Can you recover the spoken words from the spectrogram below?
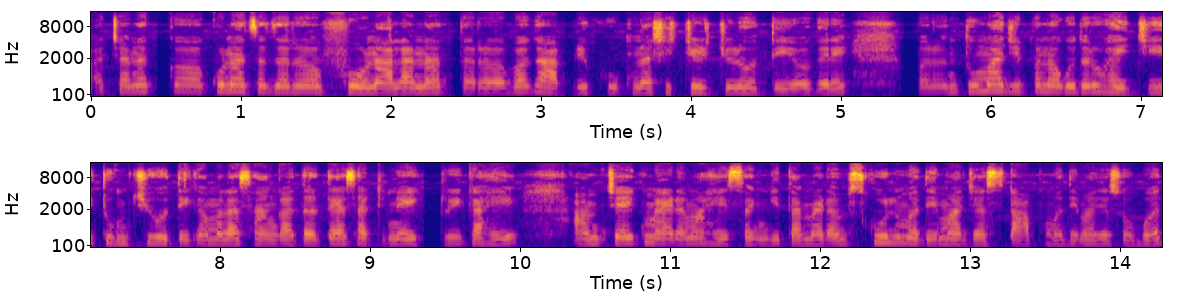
अचानक कुणाचा जर फोन आला ना तर बघा आपली खूप ना अशी चिडचिड होते वगैरे. परंतु माझी पण अगोदर व्हायची तुमची होते का मला सांगा. तर त्यासाठी ना एक ट्रिक आहे. आमच्या एक मॅडम आहे संगीता मॅडम स्कूलमध्ये माझ्या स्टाफमध्ये माझ्यासोबत.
